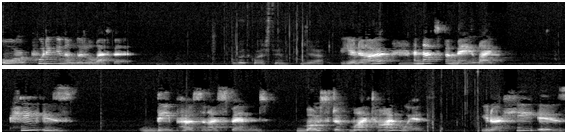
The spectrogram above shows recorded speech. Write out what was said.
or putting in a little effort? Good question. Yeah. You know? Mm. And that's for me like he is the person I spend most of my time with. You know, he is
